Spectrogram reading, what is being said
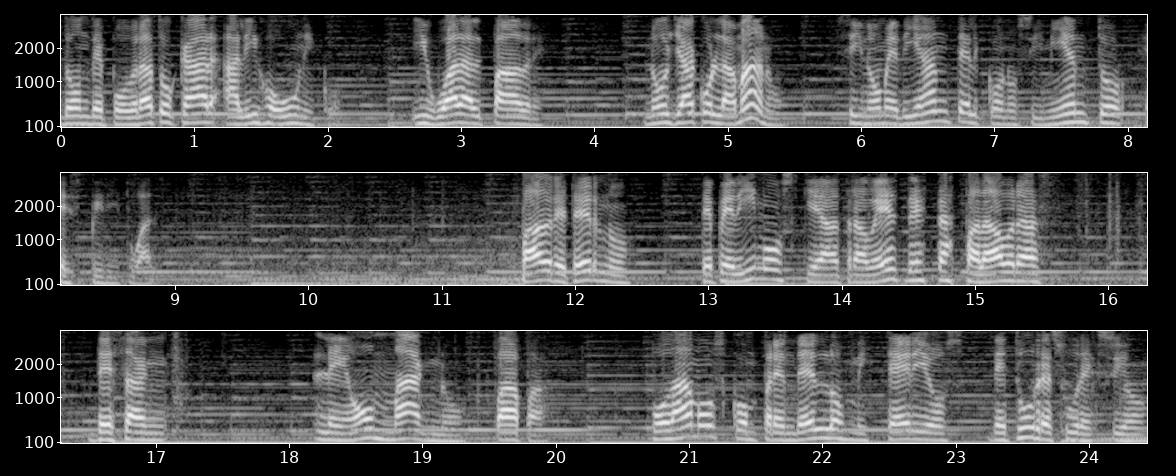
donde podrá tocar al Hijo único, igual al Padre, no ya con la mano, sino mediante el conocimiento espiritual. Padre eterno, te pedimos que a través de estas palabras de San León Magno, Papa, podamos comprender los misterios de tu resurrección,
